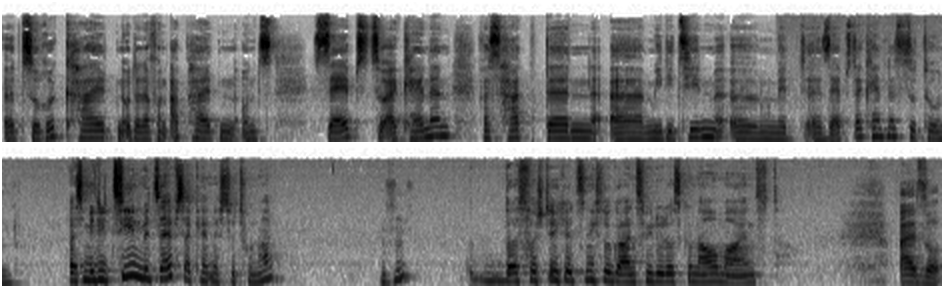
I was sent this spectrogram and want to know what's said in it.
äh, zurückhalten oder davon abhalten, uns selbst zu erkennen. Was hat denn äh, Medizin äh, mit äh, Selbsterkenntnis zu tun? Was Medizin mit Selbsterkenntnis zu tun hat? Mhm. Das verstehe ich jetzt nicht so ganz, wie du das genau meinst. Also,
